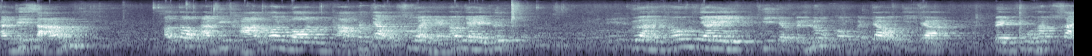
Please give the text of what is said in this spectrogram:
อันที่สามเขาต้องอธิษฐานอ้อนวอนหาพระเจ้าช่วยให้เขาใหญ่ขึ้น เพื่อให้เขาใหญ่ที่จะเป็นลูกของพระเจ้าที่จะ เป็นผู้รับใช้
